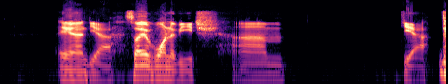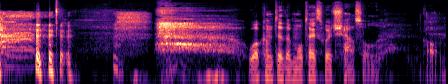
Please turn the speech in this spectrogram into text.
and yeah, so I have one of each. Um, yeah. Welcome to the multi-switch household, Colin.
